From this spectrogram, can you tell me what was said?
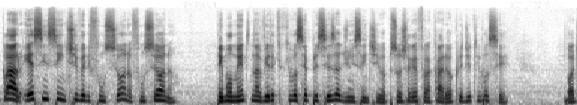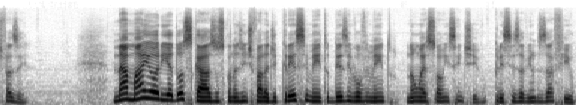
Claro, esse incentivo ele funciona? Funciona. Tem momentos na vida que que você precisa de um incentivo. A pessoa chegar e falar, cara, eu acredito em você. Pode fazer. Na maioria dos casos, quando a gente fala de crescimento, desenvolvimento, não é só o incentivo, precisa vir um desafio.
